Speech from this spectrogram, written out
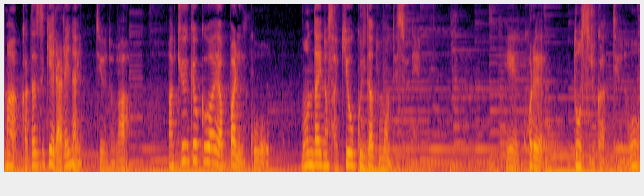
まあ、片付けられないっていうのは、まあ、究極はやっぱりこう問題の先送りだと思うんですよね。えー、これどうするかっていうのを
